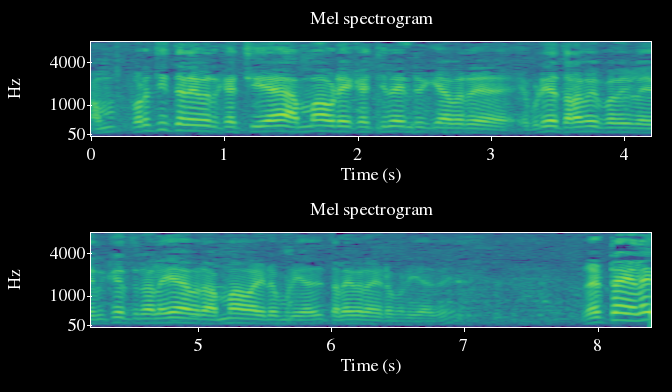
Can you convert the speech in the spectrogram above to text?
அம்- புரட்சித் தலைவர் கட்சியை அம்மாவுடைய கட்சியில் இன்றைக்கு அவர் எப்படியோ தலைமை பதவியில் இருக்கிறதுனாலயே அவர் அம்மாவாயிட முடியாது தலைவராகிட முடியாது. இரட்டை இலை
